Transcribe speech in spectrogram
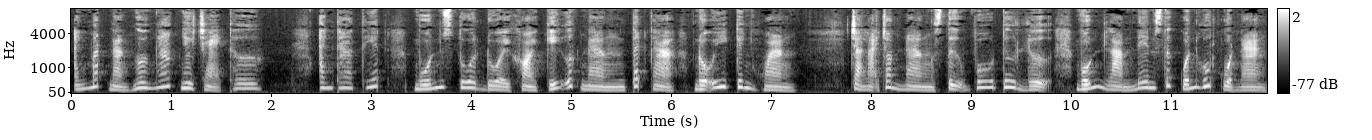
Ánh mắt nàng ngơ ngác như trẻ thơ. Anh tha thiết muốn xua đuổi khỏi ký ức nàng tất cả nỗi kinh hoàng, trả lại cho nàng sự vô tư lự vốn làm nên sức cuốn hút của nàng.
